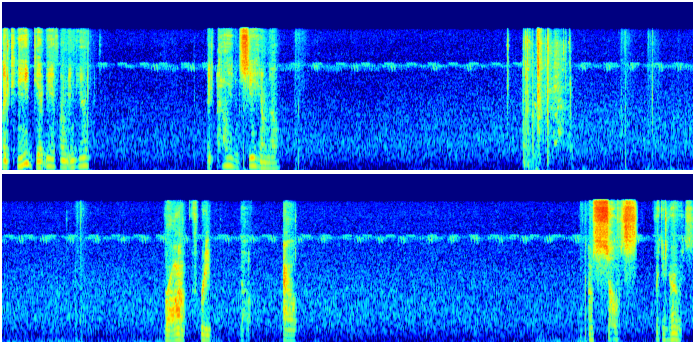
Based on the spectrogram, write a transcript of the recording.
Like, can he get me if I'm in here? Like, I don't even see him, though. Bro, I'm creeped out. I'm so freaking nervous.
